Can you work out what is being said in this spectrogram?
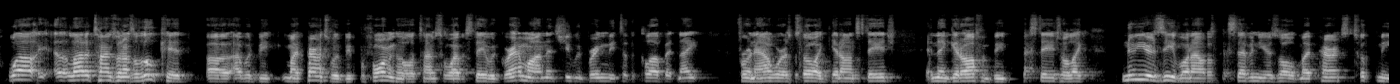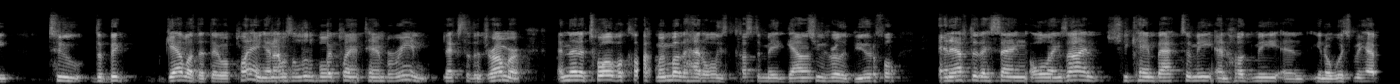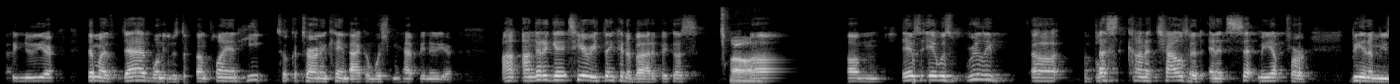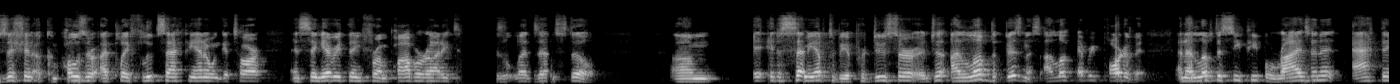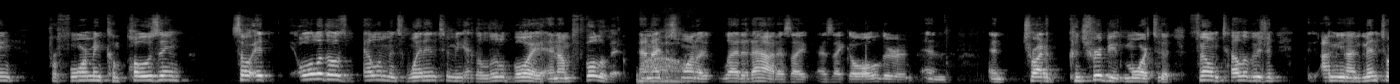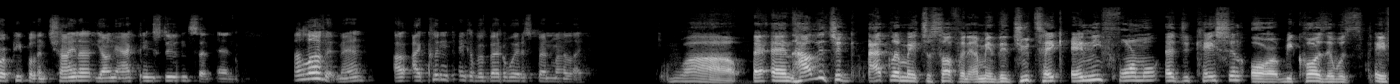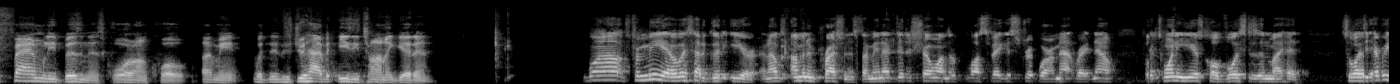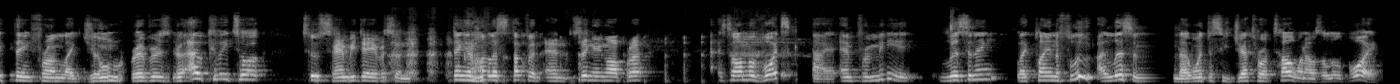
Well, a lot of times when I was a little kid, uh, I would be my parents would be performing all the time, so I would stay with grandma, and then she would bring me to the club at night for an hour or so. I'd get on stage and then get off and be backstage. Or like New Year's Eve when I was like seven years old, my parents took me to the big gala that they were playing, and I was a little boy playing tambourine next to the drummer. And then at twelve o'clock, my mother had all these custom made gowns. She was really beautiful. And after they sang Auld Lang Syne, she came back to me and hugged me and you know wished me Happy New Year. Then my dad, when he was done playing, he took a turn and came back and wished me Happy New Year. I, I'm gonna get teary thinking about it because uh, um, it was it was really uh, a blessed kind of childhood, and it set me up for being a musician, a composer. I play flute, sax, piano, and guitar, and sing everything from Pavarotti to Led Zeppelin. Still, um, it, it just set me up to be a producer. And just, I love the business. I love every part of it, and I love to see people rise in it, acting, performing, composing. So it all of those elements went into me as a little boy, and I'm full of it, and I just want to let it out as I as I go older and and try to contribute more to film, television. I mean, I mentor people in China, young acting students, and, and I love it, man. I, I couldn't think of a better way to spend my life. Wow. And how did you acclimate yourself in it? I mean, did you take any formal education or because it was a family business, quote unquote? I mean, did you have it easy trying to get in? Well, for me, I always had a good ear, and I am an impressionist. I mean, I did a show on the Las Vegas Strip where I'm at right now for like 20 years called Voices in My Head. So I did everything from like Joan Rivers, you know, oh, can we talk, to Sammy Davis and singing all this stuff and, and singing opera so I'm a voice guy, and for me, listening like playing the flute. I listened. I went to see Jethro Tull when I was a little boy,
